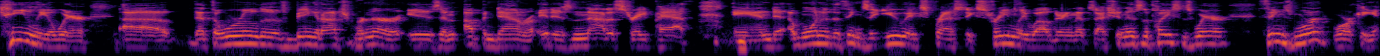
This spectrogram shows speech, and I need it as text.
keenly aware uh, that the world of being an entrepreneur is an up and down. It is not a straight path. And one of the things that you expressed extremely well during that session is the places where things weren't working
